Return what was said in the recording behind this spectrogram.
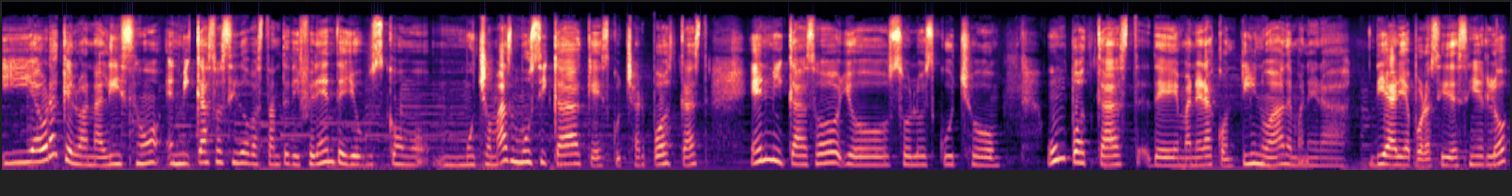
y ahora que lo analizo, en mi caso ha sido bastante diferente. Yo busco mucho más música que escuchar podcast. En mi caso, yo solo escucho un podcast de manera continua, de manera diaria, por así decirlo.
